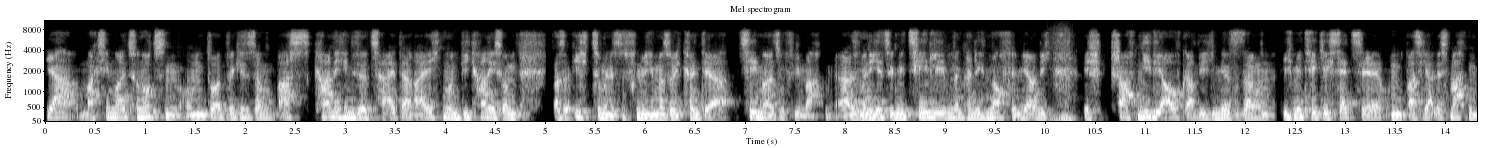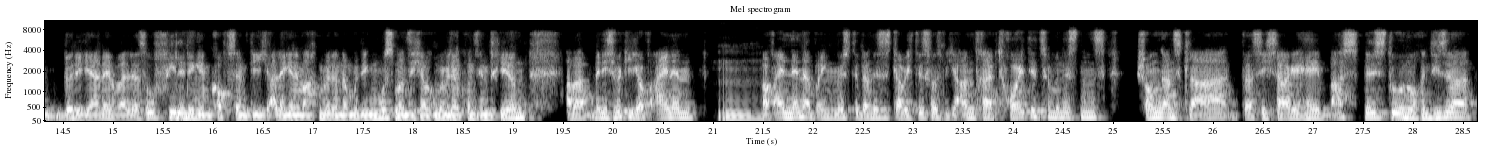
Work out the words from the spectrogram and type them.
ja maximal zu nutzen und dort wirklich zu sagen, was kann ich in dieser Zeit erreichen und wie kann ich es? Und also ich zumindest fühle mich immer so, ich könnte ja zehnmal so viel machen. Also wenn ich jetzt irgendwie zehn leben, dann könnte ich noch viel mehr und ich, ich schaffe nie die Aufgabe, die ich mir sozusagen, die ich mir täglich setze und was ich alles machen würde gerne, weil da so viele Dinge im Kopf sind, die ich alle gerne machen würde und damit muss man sich auch immer wieder konzentrieren. Aber wenn ich es wirklich auf einen, mhm. auf einen Nenner bringen müsste, dann ist es, glaube ich, das, was mich antreibt, heute zumindest zumindestens schon ganz klar, dass ich sage, hey, was willst du noch in dieser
